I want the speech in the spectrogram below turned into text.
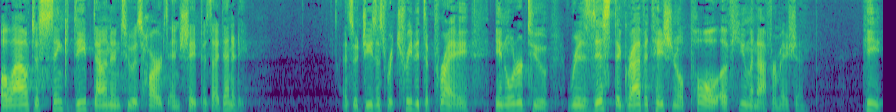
allow to sink deep down into his heart and shape his identity? And so Jesus retreated to pray in order to resist the gravitational pull of human affirmation. He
